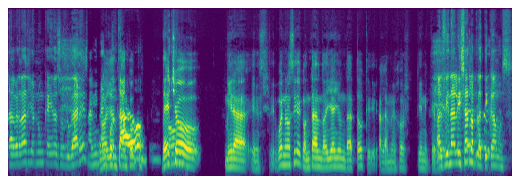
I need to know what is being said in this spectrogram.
la verdad, yo nunca he ido a esos lugares. A mí me no, han contado. De hecho, Mira, este, bueno, sigue contando, ahí hay un dato que a lo mejor tiene que ver. Al finalizar lo platicamos.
